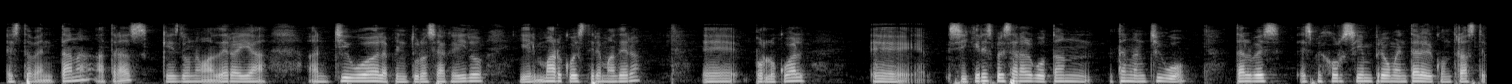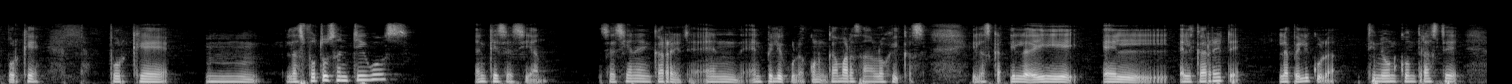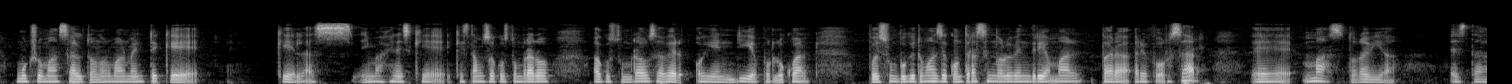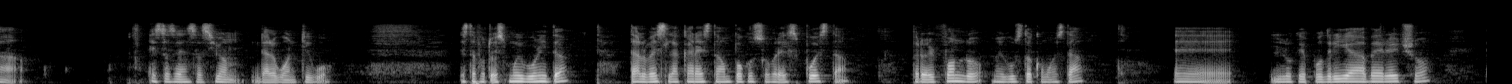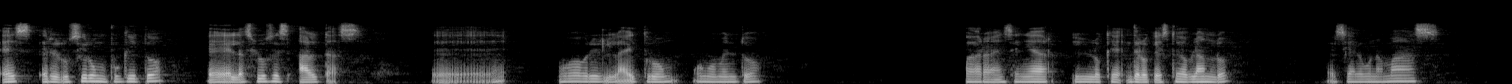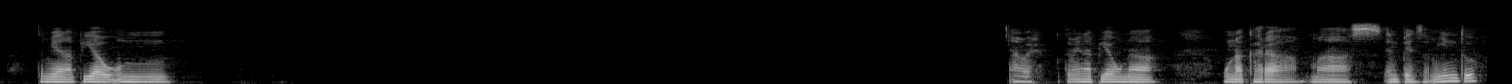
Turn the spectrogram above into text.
esta ventana atrás, que es de una madera ya antigua, la pintura se ha caído y el marco este de madera, eh, por lo cual, eh, si quieres expresar algo tan, tan antiguo, tal vez es mejor siempre aumentar el contraste. ¿Por qué? Porque mm, las fotos antiguas, ¿en qué se hacían? Se hacían en carrete, en, en película, con cámaras analógicas. Y, las, y, el, el carrete, la película, tiene un contraste mucho más alto normalmente que, que las imágenes que, que estamos acostumbrado, acostumbrados a ver hoy en día, por lo cual pues un poquito más de contraste no le vendría mal para reforzar eh, más todavía esta, esta sensación de algo antiguo. Esta foto es muy bonita, tal vez la cara está un poco sobreexpuesta, pero el fondo me gusta como está. Eh, lo que podría haber hecho es reducir un poquito eh, las luces altas. Eh, voy a abrir Lightroom un momento para enseñar lo que, de lo que estoy hablando. A ver si hay alguna más. También había un... A ver, también había una, una cara más en pensamiento.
